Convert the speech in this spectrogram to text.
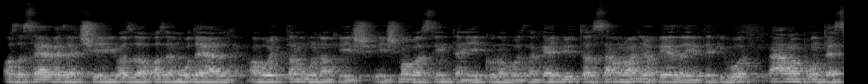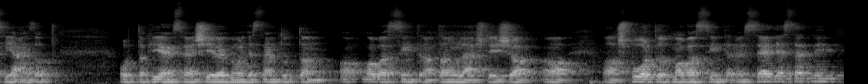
Az a szervezettség, az a, az a modell, ahogy tanulnak és, és magas szinten jégkorongoznak együtt, az számomra annyira példaértékű volt. Nálam pont ez hiányzott ott a 90-es években, hogy ezt nem tudtam a magas szinten a tanulást és a, a, a sportot magas szinten összeegyeztetni.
